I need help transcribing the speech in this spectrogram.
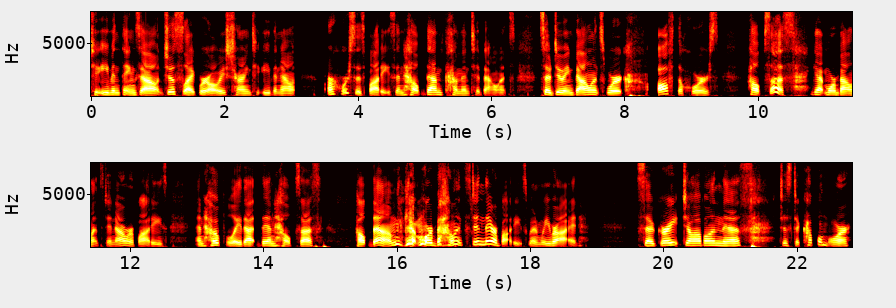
to even things out, just like we're always trying to even out our horses' bodies and help them come into balance. So, doing balance work off the horse helps us get more balanced in our bodies, and hopefully, that then helps us help them get more balanced in their bodies when we ride. So, great job on this. Just a couple more.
